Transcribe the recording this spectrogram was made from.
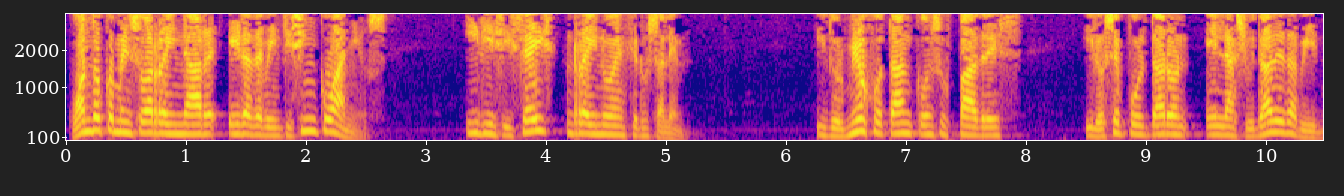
Cuando comenzó a reinar era de veinticinco años, y dieciséis reinó en Jerusalén. Y durmió Jotán con sus padres, y lo sepultaron en la ciudad de David,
